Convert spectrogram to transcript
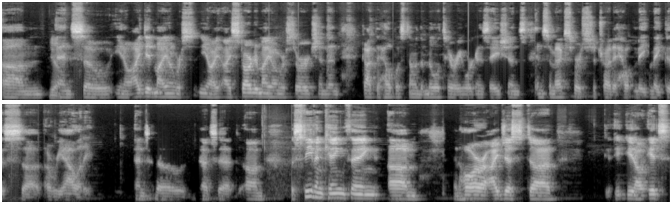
um, Yeah. and so you know I did my own res- you know I, I started my own research and then got the help of some of the military organizations and some experts to try to help me make this uh, a reality. And so that's it. Um, the Stephen King thing um, and horror, I just uh, you know it's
